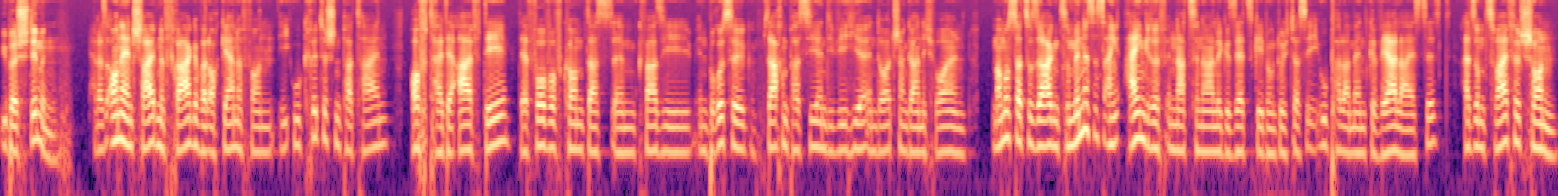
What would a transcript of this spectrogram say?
überstimmen? Das ist auch eine entscheidende Frage, weil auch gerne von EU-kritischen Parteien, oft halt der AfD, der Vorwurf kommt, dass ähm, quasi in Brüssel Sachen passieren, die wir hier in Deutschland gar nicht wollen. Man muss dazu sagen, zumindest ist ein Eingriff in nationale Gesetzgebung durch das EU-Parlament gewährleistet, also im Zweifel schon,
